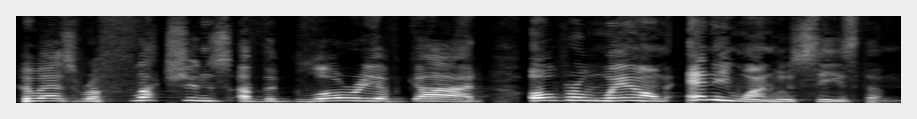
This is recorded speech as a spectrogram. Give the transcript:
who, as reflections of the glory of God, overwhelm anyone who sees them.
